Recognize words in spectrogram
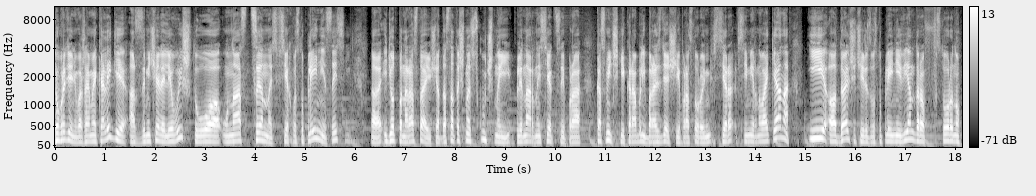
Добрый день, уважаемые коллеги. А замечали ли вы, что у нас ценность всех выступлений, сессий э, идет по нарастающей? От достаточно скучной пленарной секции про космические корабли, бороздящие просторы Всемирного океана, и э, дальше через выступление вендоров в сторону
